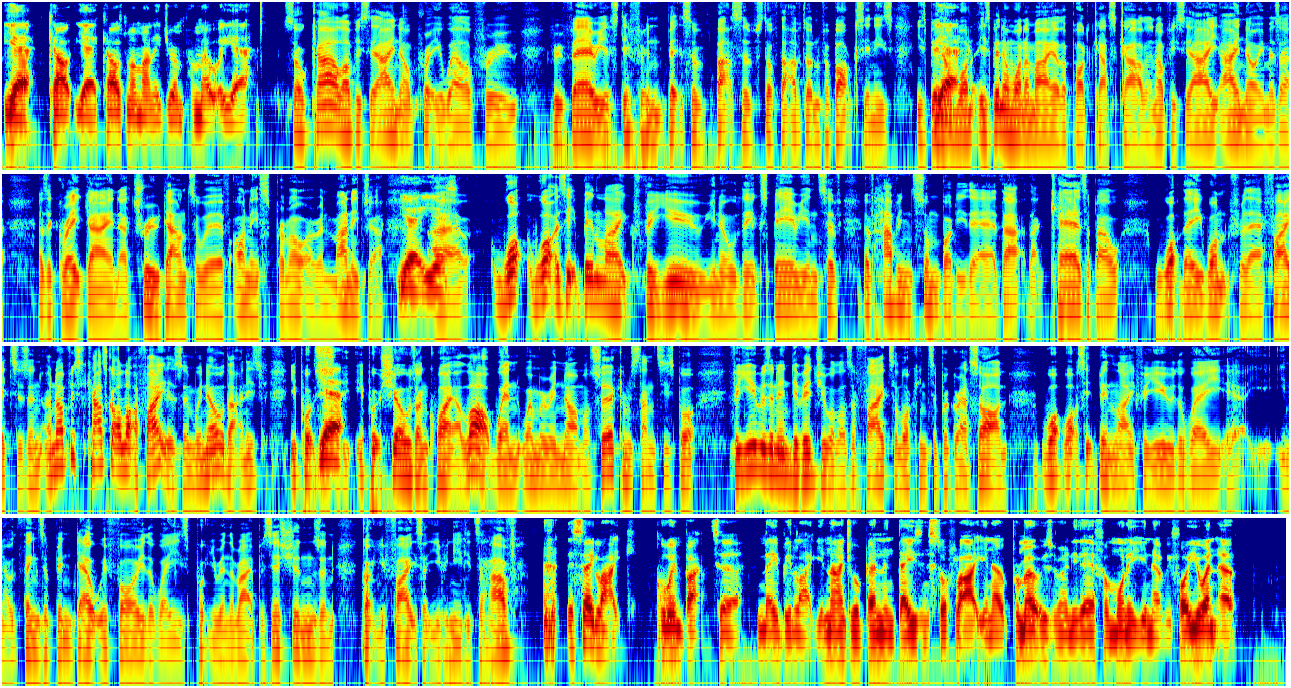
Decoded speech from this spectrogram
Yeah, Cal. Yeah, Cal's my manager and promoter. Yeah, So Carl, obviously, I know pretty well through through various different bits of bats of stuff that I've done for boxing. He's he's been Yeah. on one he's been on one of my other podcasts, Carl, and obviously I, I know him as a as a great guy and a true down to earth, honest promoter and manager. Yeah, he is. Uh, what what has it been like for you? You know, the experience of, of having somebody there that, that cares about what they want for their fighters, and, and obviously Carl's got a lot of fighters, and we know that, and he's he puts Yeah. he puts shows on quite a lot when when we're in normal circumstances. But for you as an individual, as a fighter looking to progress on, what what's it been like for you? The way uh, you know things have been dealt with for you, the way he's put you in the right positions and got you fights that you've needed to have. they say like going back to maybe like your Nigel Bennon days and stuff like that, you know, promoters were only there for money, you know, before you went to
